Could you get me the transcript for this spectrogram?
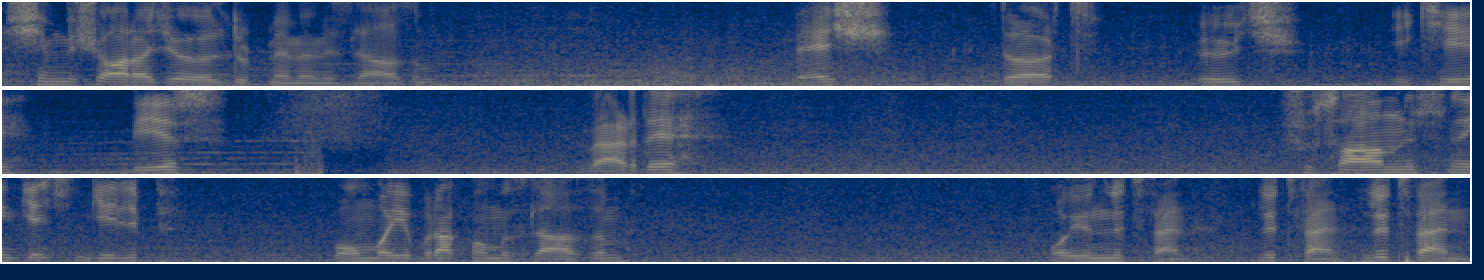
Şimdi şu aracı öldürtmememiz lazım. 5 4 3 2 1 Verdi. Şu sahanın üstüne geç, gelip bombayı bırakmamız lazım. Oyun lütfen. Lütfen. Lütfen.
